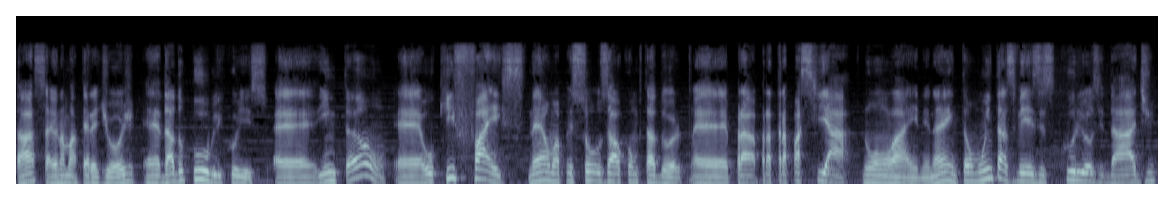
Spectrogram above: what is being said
tá? Saiu na matéria de hoje, é dado público isso. É, então, é, o que faz, né, uma pessoa usar o computador é, para trapacear no online, né? Então, muitas vezes, curiosidade,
